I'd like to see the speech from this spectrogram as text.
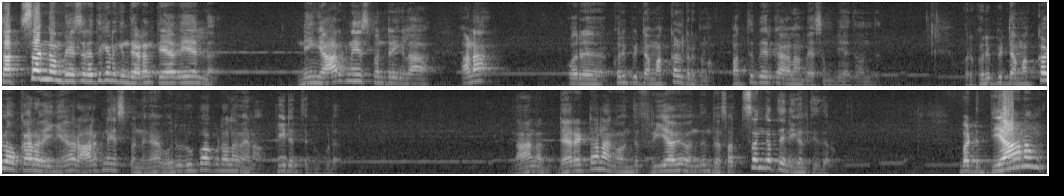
சத்சங்கம் பேசுகிறதுக்கு எனக்கு இந்த இடம் தேவையே இல்லை. நீங்கள் ஆர்கனைஸ் பண்ணுறீங்களா ஆனால் ஒரு குறிப்பிட்ட மக்கள் இருக்கணும். பத்து பேருக்காகலாம் பேச முடியாது வந்து. ஒரு குறிப்பிட்ட மக்களை உட்கார வைங்க ஒரு ஆர்கனைஸ் பண்ணுங்கள் ஒரு ரூபா கூடலாம் வேணாம் பீடத்துக்கு கூட. நாங்கள் டைரெக்டாக நாங்கள் வந்து ஃப்ரீயாகவே வந்து இந்த சத்சங்கத்தை நிகழ்த்தி தரோம். பட் தியானம்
